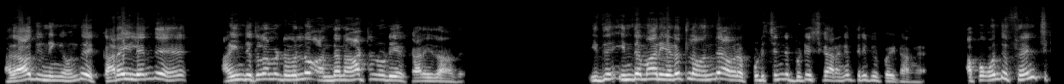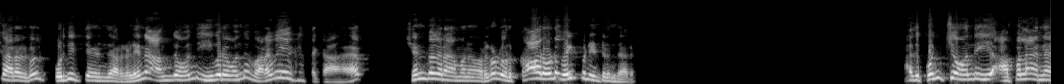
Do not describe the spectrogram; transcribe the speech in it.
அதாவது நீங்க வந்து கரையிலேருந்து ஐந்து கிலோமீட்டர் வரலும் அந்த நாட்டினுடைய கரை தான் அது. இது இந்த மாதிரி இடத்துல வந்து அவரை பிடிச்சின்னு பிரிட்டிஷ்காரங்க திருப்பி போயிட்டாங்க. அப்போ வந்து பிரெஞ்சுக்காரர்கள் கொதித்தெழுந்தார்கள் ஏன்னா அங்க வந்து இவரை வந்து வரவேற்கிறதுக்காக செண்பகராமன் அவர்கள் ஒரு காரோட வெயிட் பண்ணிட்டு இருந்தாரு. அது கொஞ்சம் வந்து இ- அப்பெல்லாம் என்ன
